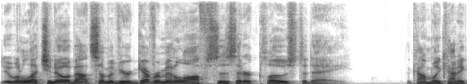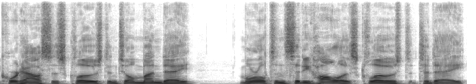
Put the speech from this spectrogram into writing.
Do want to let you know about some of your governmental offices that are closed today. The Conway County Courthouse is closed until Monday. Morrilton City Hall is closed today.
